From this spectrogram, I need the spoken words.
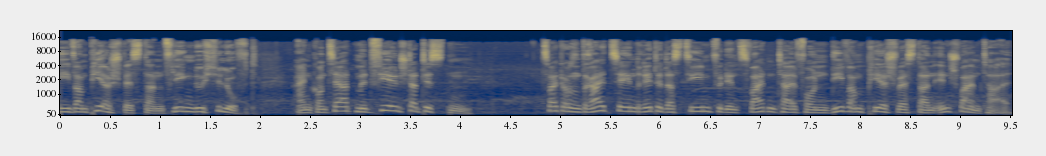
Die Vampirschwestern fliegen durch die Luft. Ein Konzert mit vielen Statisten. 2013 drehte das Team für den zweiten Teil von Die Vampirschwestern in Schwalmtal.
